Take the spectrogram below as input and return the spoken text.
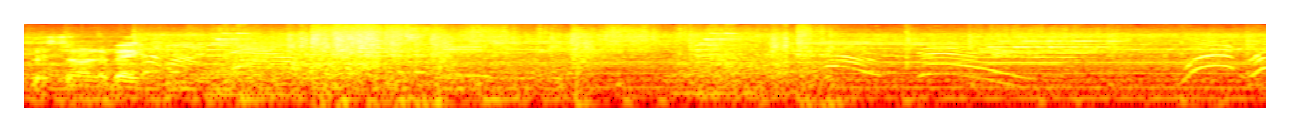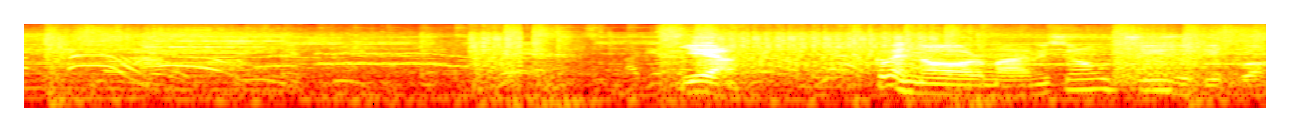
queste sono le becchie Yeah. Com'è normal? Mi sono ucciso tipo.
